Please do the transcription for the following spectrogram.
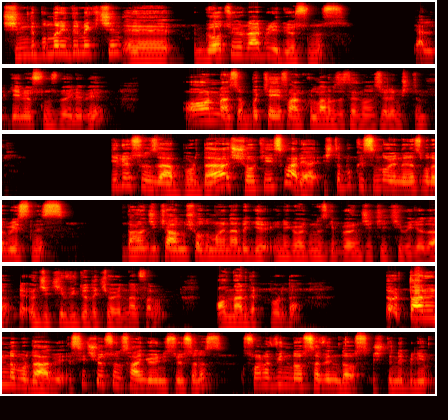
Şimdi bunları indirmek için e, Go to your library diyorsunuz. Gel, geliyorsunuz böyle bir. Ondan sonra bu keyif falan kullandım zaten onu söylemiştim. Geliyorsunuz abi burada. Showcase var ya işte bu kısımda oyunlarınızı bulabilirsiniz. Daha önceki almış olduğum oyunlarda yine gördüğünüz gibi önceki iki videoda. Önceki videodaki oyunlar falan. Onlar da burada. 4 tane da burada abi. Seçiyorsunuz hangi oyun istiyorsanız. Sonra Windows'a Windows, işte ne bileyim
